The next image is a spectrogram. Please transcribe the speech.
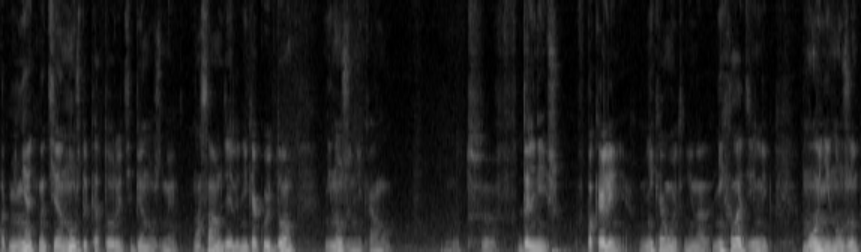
обменять на те нужды, которые тебе нужны. На самом деле никакой дом не нужен никому вот, э, в дальнейшем, в поколениях. Никому это не надо. Ни холодильник мой не нужен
